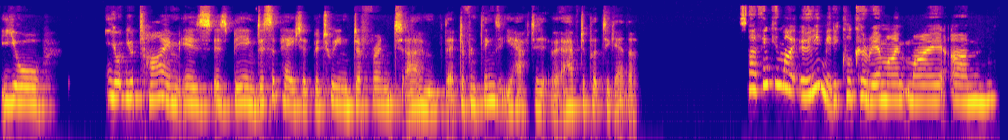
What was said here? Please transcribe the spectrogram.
your your your time is is being dissipated between different um, different things that you have to have to put together. So I think in my early medical career, my my um,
